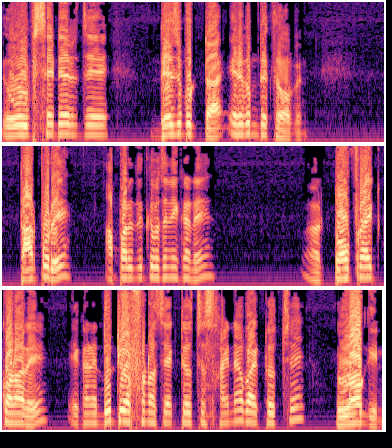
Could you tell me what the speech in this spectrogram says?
ওয়েবসাইটের যে ড্যাশবোর্ডটা এরকম দেখতে পাবেন। তারপরে আপনারা দেখতে পাচ্ছেন এখানে টপ রাইট কর্নারে এখানে দুটি অপশন আছে, একটা হচ্ছে সাইন আপ আর একটা হচ্ছে লগ ইন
